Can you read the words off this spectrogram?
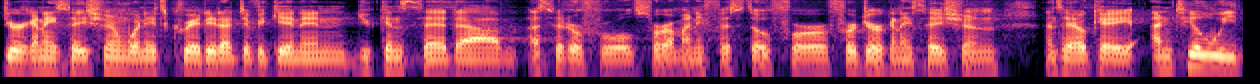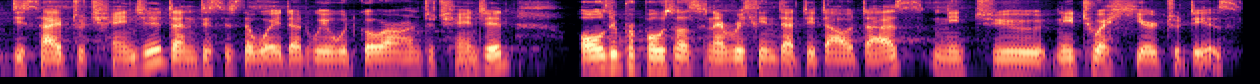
the organization, when it's created at the beginning, you can set um, a set of rules or a manifesto for for the organization and say, okay, until we decide to change it, and this is the way that we would go around to change it. All the proposals and everything that DAO does need to need to adhere to this.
